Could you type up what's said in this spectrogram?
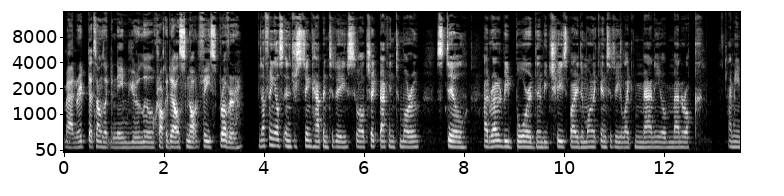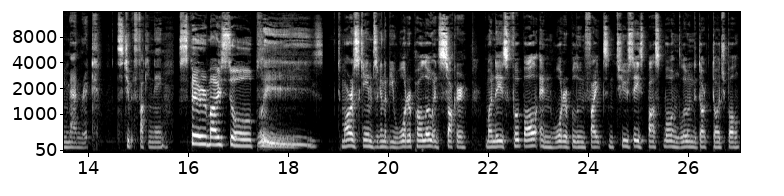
Manrick, that sounds like the name of your little crocodile snot faced brother. Nothing else interesting happened today, so I'll check back in tomorrow. Still, I'd rather be bored than be chased by a demonic entity like Manny or Manrock. I mean Manrick. Stupid fucking name. Spare my soul, please. Tomorrow's games are going to be water polo and soccer. Monday's football and water balloon fights, and Tuesday's basketball and glow in the dark dodgeball.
